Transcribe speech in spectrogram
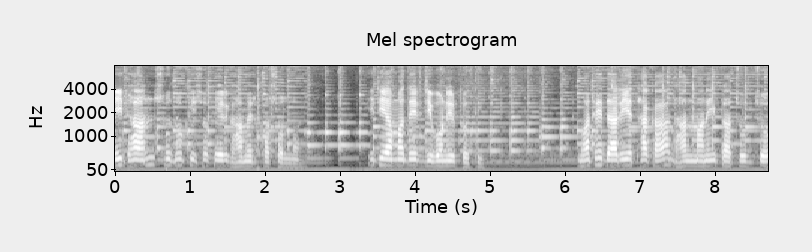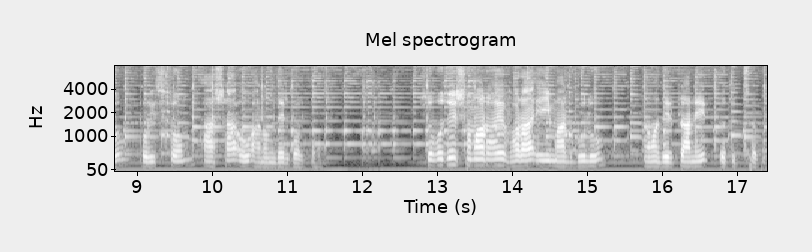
এই ধান শুধু কৃষকের ঘামের ফসল নয়, এটি আমাদের জীবনের প্রতীক। মাঠে দাঁড়িয়ে থাকা ধান মানেই প্রাচুর্য, পরিশ্রম, আশা ও আনন্দের গল্প। সবুজের সমারোহে ভরা এই মাঠগুলো আমাদের প্রাণের প্রতিচ্ছবি।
